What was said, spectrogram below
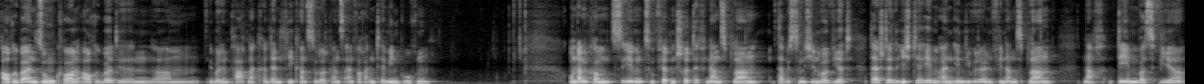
Auch über einen Zoom-Call, auch über den, ähm, über den Partner Calendly kannst du dort ganz einfach einen Termin buchen. Und dann kommt es eben zum vierten Schritt, der Finanzplan. Da bist du nicht involviert. Da erstelle ich dir eben einen individuellen Finanzplan nach dem, was wir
